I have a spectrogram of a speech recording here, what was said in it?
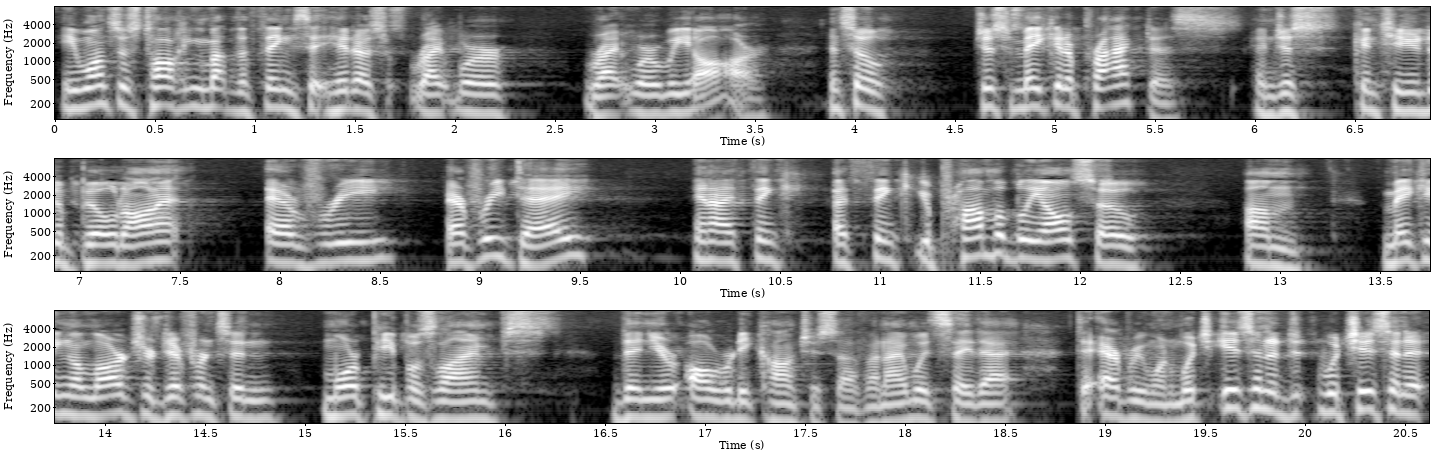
He wants us talking about the things that hit us right where, right where we are. And so, just make it a practice and just continue to build on it every every day. And I think I think you're probably also um, making a larger difference in more people's lives than you're already conscious of. And I would say that to everyone, which isn't a, which isn't a,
